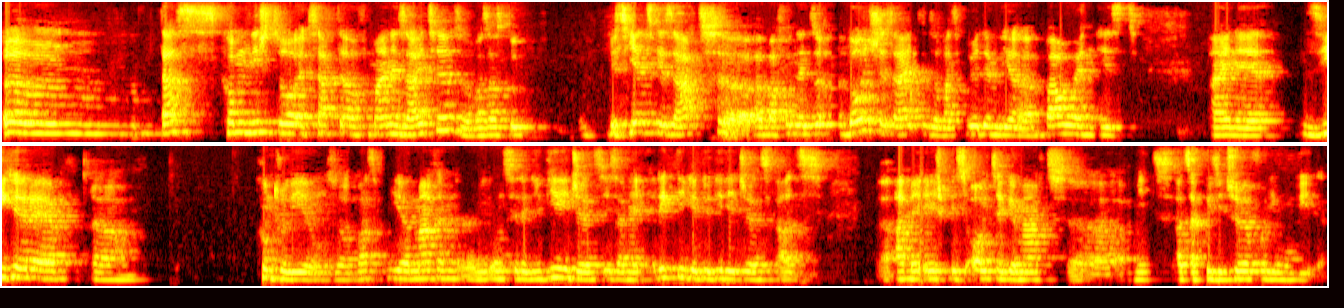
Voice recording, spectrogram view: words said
Ähm, das kommt nicht so exakt auf meine Seite. So, was hast du bis jetzt gesagt? Äh, aber von der deutschen Seite, so was würden wir bauen, ist eine sichere äh, Kontrollierung. So, was wir machen mit unserer Due Diligence ist eine richtige Due Diligence als äh, habe ich bis heute gemacht äh, mit, als Akquisiteur von Immobilien.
